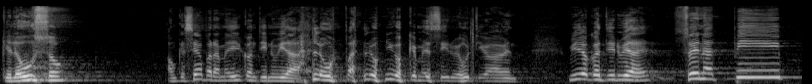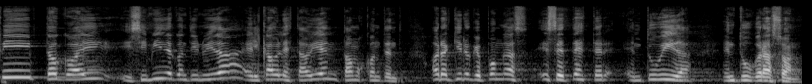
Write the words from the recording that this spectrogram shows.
que lo uso, aunque sea para medir continuidad, para lo único que me sirve últimamente. Mido continuidad, ¿eh? suena pip, pip, toco ahí y si mide continuidad, el cable está bien, estamos contentos. Ahora quiero que pongas ese tester en tu vida, en tu corazón.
